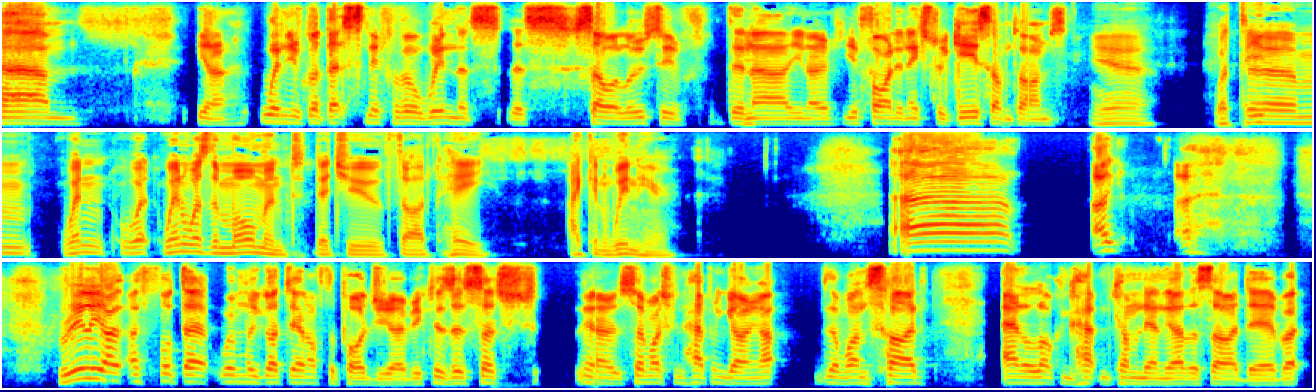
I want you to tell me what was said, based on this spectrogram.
um, you know, when you've got that sniff of a win that's that's so elusive, then uh, you know you find an extra gear sometimes. yeah. What He- um when what when was the moment that you thought, hey, I can win here? Uh, I uh, really I, I thought that when we got down off the Poggio because it's such you know so much can happen going up the one side, and a lot can happen coming down the other side there. But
